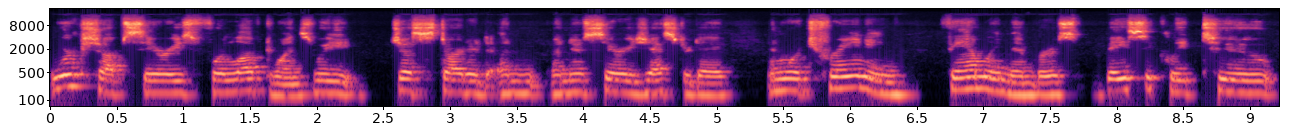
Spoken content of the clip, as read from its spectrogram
workshop series for loved ones. We just started a, a new series yesterday, and we're training family members basically to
